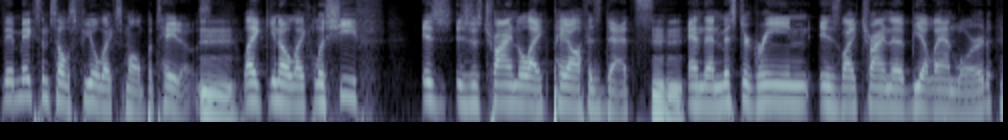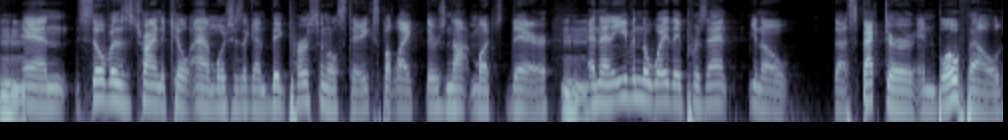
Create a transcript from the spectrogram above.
it makes themselves feel like small potatoes. Mm. Like you know, like Le Chiffre is is just trying to like pay off his debts, Mm-hmm. and then Mister Greene is like trying to be a landlord, Mm-hmm. and Silva's trying to kill M, which is again big personal stakes, but like there's not much there. Mm-hmm. And then even the way they present, you know, the Spectre in Blofeld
